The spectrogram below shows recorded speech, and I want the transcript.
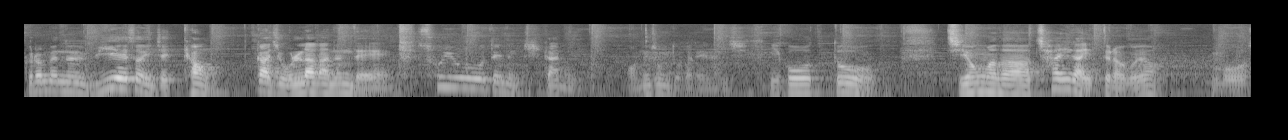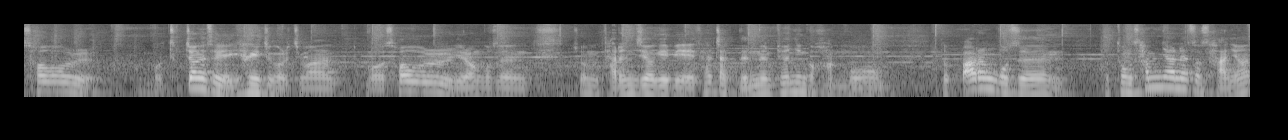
그러면은 위에서 이제 경까지 올라가는데 소요되는 기간이 어느 정도가 되는지. 이것도 지역마다 차이가 있더라고요. 뭐 서울 뭐 특정해서 얘기하기 좀 그렇지만 뭐 서울 이런 곳은 좀 다른 지역에 비해 살짝 늦는 편인 것 같고 음. 또 빠른 곳은 보통 3년에서 4년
